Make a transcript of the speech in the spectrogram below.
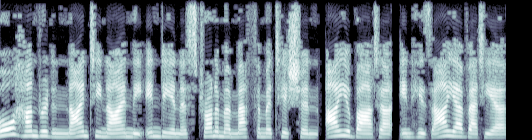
499 The Indian astronomer-mathematician, Aryabhata, in his Aryabhatiya,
